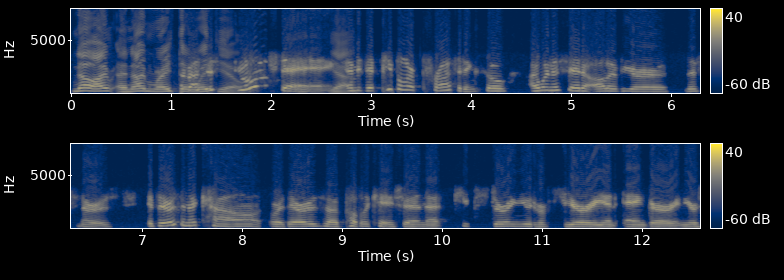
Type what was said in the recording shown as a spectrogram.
no, I'm and I'm right there about with you. doomsday. Yeah. I mean, that people are profiting. So I want to say to all of your listeners, if there's an account or there's a publication that keeps stirring you to fury and anger and you're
